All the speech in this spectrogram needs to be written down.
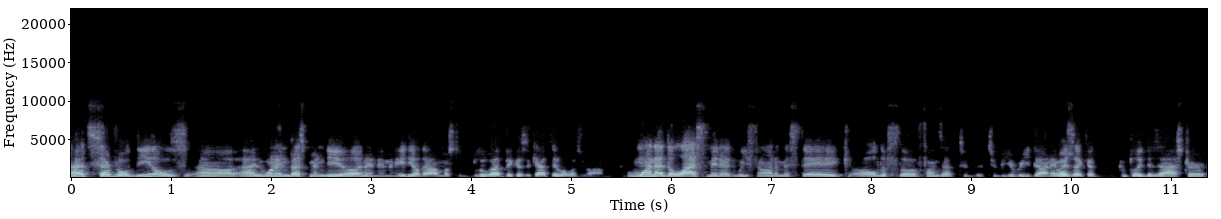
I had several deals. Uh, I had one investment deal and an M&A deal that almost blew up because the cap table was wrong. One at the last minute, we found a mistake. All the flow of funds had to, to be redone. It was like a complete disaster.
